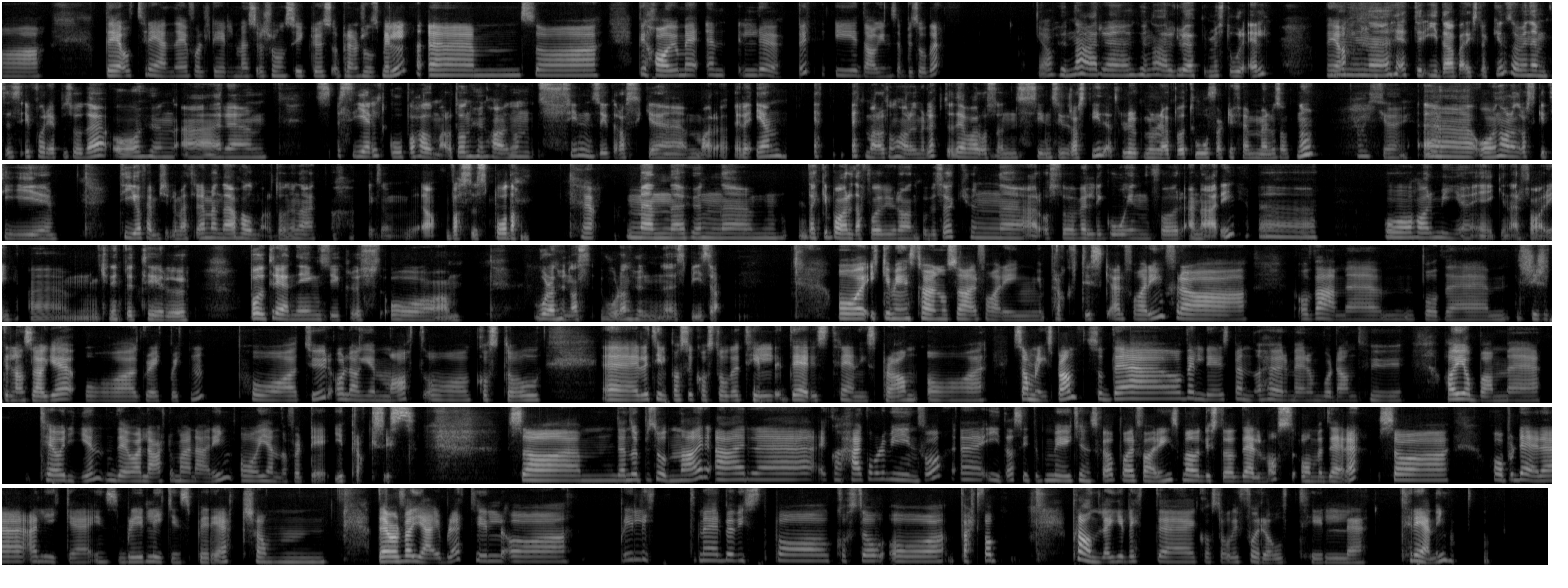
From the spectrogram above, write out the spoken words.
det å trene i forhold til menstruasjonssyklus og prevensjonsmiddel. Um, så vi har jo med en løper i dagens episode. Ja, hun er, eh, hun er løper med stor L. Ja. Hun eh, heter Ida Bergsløkken, som vi nevntes i forrige episode. Og hun er um, spesielt god på halvmaraton. Hun har jo noen sinnssykt raske maraton Eller én. Ett et maraton har hun vel løpt, og det var også en sinnssykt rask tid. Jeg tror hun løp på 2,45 eller noe sånt nå. Okay. oi. Eh, og hun har noen raske 10, 10 og 5 km, men det er halvmaraton hun er liksom, ja, vassest på, da. Ja. Men eh, hun eh, Det er ikke bare derfor vi vil ha henne på besøk. Hun er også veldig god innenfor ernæring. og har mye egen erfaring knyttet til både trening, syklus og hvordan hun, har, hvordan hun eh, spiser. Da. Og ikke minst har hun også erfaring, praktisk erfaring fra å være med både skiskytterlandslaget og Great Britain på tur og lage mat og kosthold, eh, eller tilpasse kostholdet til deres treningsplan og samlingsplan. Så det jo veldig spennende å høre mer om hvordan hun har jobba med teorien, det hun har lært om ernæring, og gjennomført det i praksis. Så um, denne episoden her er eh, Her kommer det mye info. Eh, Ida sitter på mye kunnskap og erfaring som jeg hadde lyst til å dele med oss og med dere. Så håper dere er like, blir like inspirert som det i hvert fall jeg ble, til å bli litt mer bevisst på kosthold og i hvert fall planlegge litt eh, kosthold i forhold til trening.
